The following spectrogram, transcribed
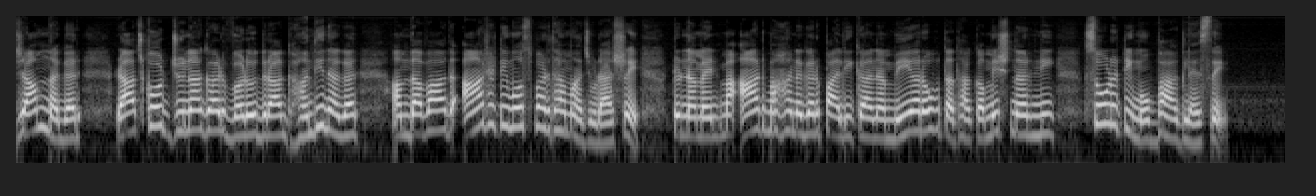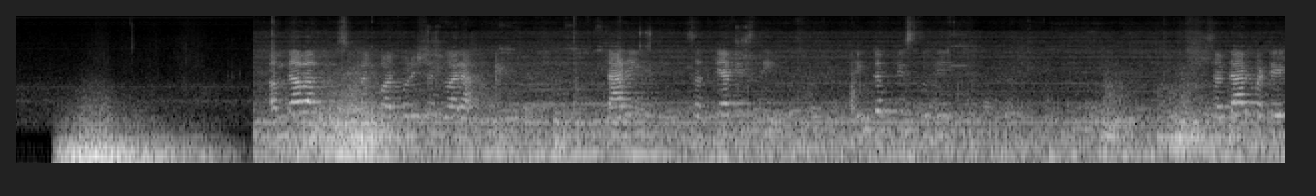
જામનગર, રાજકોટ, જૂનાગઢ, વડોદરા, ગાંધીનગર, અમદાવાદ આઠ ટીમો સ્પર્ધામાં જોડાશે. ટુર્નામેન્ટમાં આઠ મહાનગરપાલિકાના મેયરો તથા કમિશનરની સોળ ટીમો ભાગ લેશે. અમદાવાદ મ્યુનિસિપલ કોર્પોરેશન દ્વારા તારીખ સત્યાવીસથી એકત્રીસ સુધી સરદાર પટેલ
